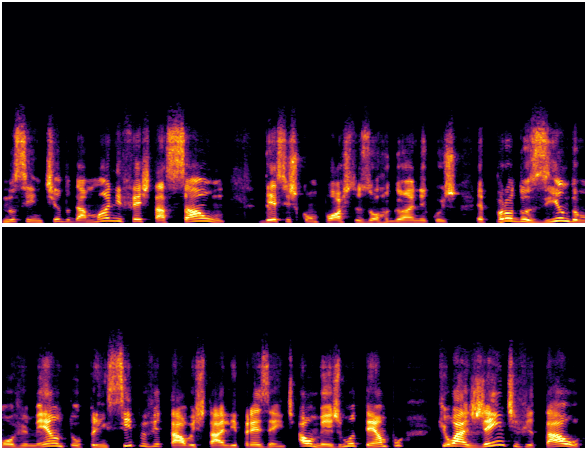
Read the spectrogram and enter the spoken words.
no sentido da manifestação desses compostos orgânicos eh, produzindo movimento, o princípio vital está ali presente. Ao mesmo tempo que o agente vital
